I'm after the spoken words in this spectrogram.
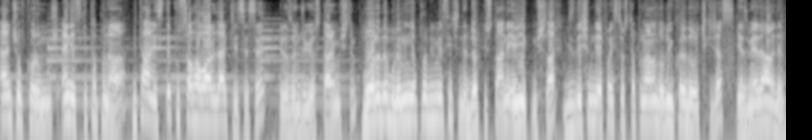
en çok korunmuş, en eski tapınağı. Bir tanesi de Kutsal Havariler Kilisesi. Biraz önce göstermiştim. Bu arada buranın yapılabilmesi için de 400 tane evi yıkmışlar. Biz de şimdi Hephaistos Tapınağı'na doğru yukarı doğru çıkacağız. Gezmeye devam edelim.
